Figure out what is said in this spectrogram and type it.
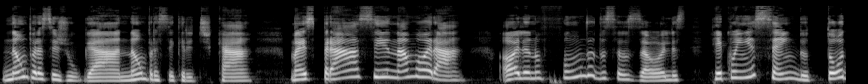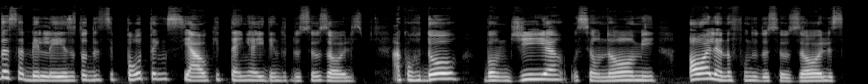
Não para se julgar, não para se criticar, mas para se namorar. Olha no fundo dos seus olhos, reconhecendo toda essa beleza, todo esse potencial que tem aí dentro dos seus olhos. Acordou? Bom dia, o seu nome. Olha no fundo dos seus olhos,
